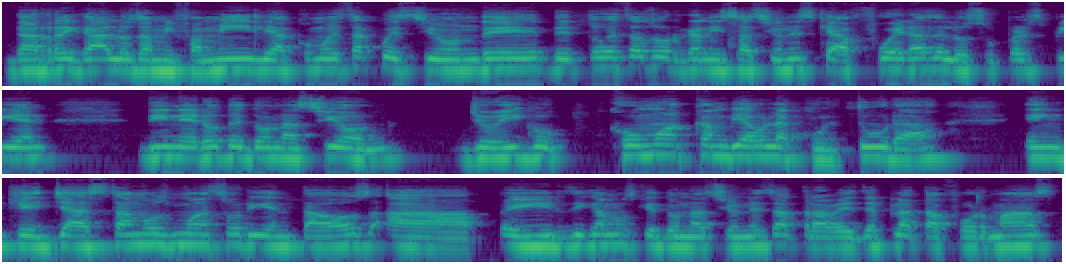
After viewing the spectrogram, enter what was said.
dar regalos a mi familia, como esta cuestión de, de todas estas organizaciones que afuera de los supers piden dinero de donación. Yo digo, ¿cómo ha cambiado la cultura en que ya estamos más orientados a pedir, digamos que donaciones a través de plataformas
